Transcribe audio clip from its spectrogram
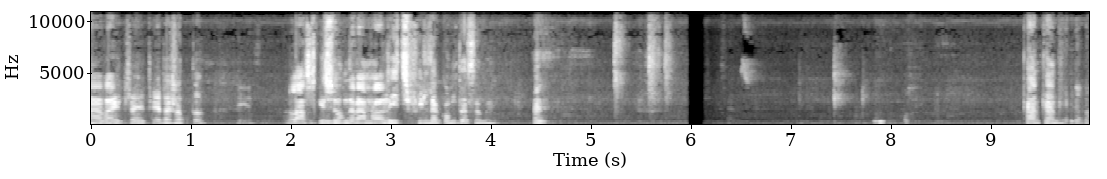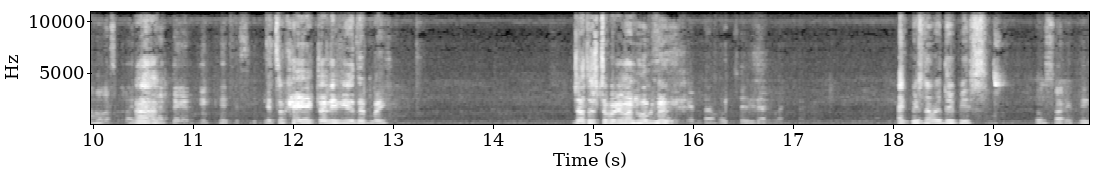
না রাইট রাইট এটা সত্য। লাস্ট ধরে আমরা রিচ ফিল্ডটা কমতেছে না। হ্যাঁ। হ্যাঁ। একটা রিভিউ দেন ভাই। যথেষ্ট পরিমাণ হোক না। এক পিস না ভাই দুই পিস ও সরি দুই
